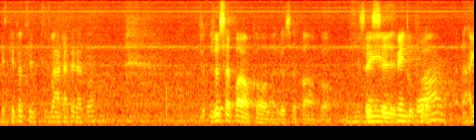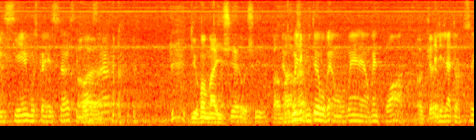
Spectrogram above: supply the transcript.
Qu'est-ce que toi, tu, tu te vois dans ta tête à toi? Je ne sais pas encore, là. Je ne sais pas encore. Tout poire, haïtien, moi je connais ça, c'est bon Ouais. ça? Du rhum haïtien aussi, pas mal. moi j'ai hein? goûté au au au vin de poire. OK. L'île de la Tortue, j'ai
